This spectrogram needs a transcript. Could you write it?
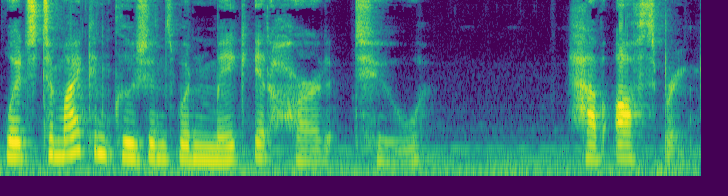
which to my conclusions would make it hard to have offspring.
